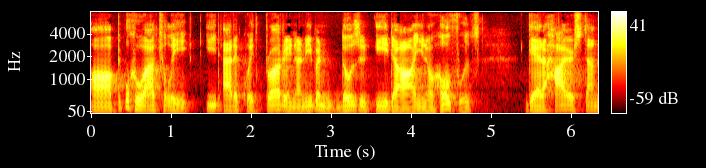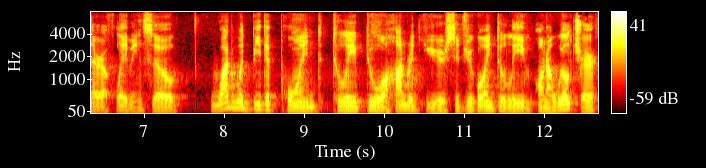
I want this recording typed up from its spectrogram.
uh, people who actually eat adequate protein and even those who eat uh, you know whole foods get a higher standard of living. So what would be the point to live to 100 years if you're going to live on a wheelchair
